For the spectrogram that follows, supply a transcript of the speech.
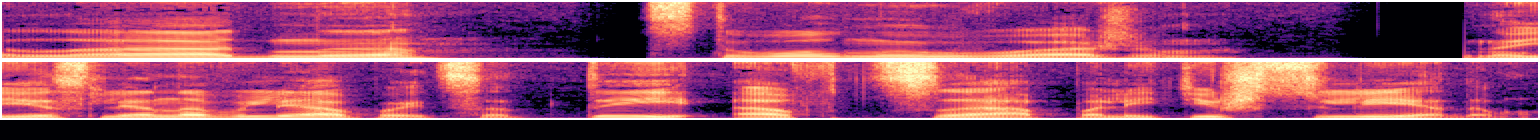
«Ладно, ствол мы уважим. Но если она вляпается, ты, овца, полетишь следом.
